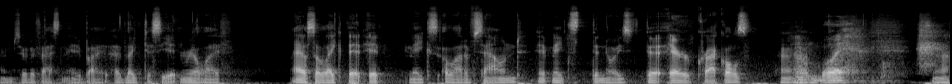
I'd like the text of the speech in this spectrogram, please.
I'm sort of fascinated by it. I'd like to see it in real life. I also like that it makes a lot of sound. It makes the noise, the air crackles. Oh Um, boy. so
